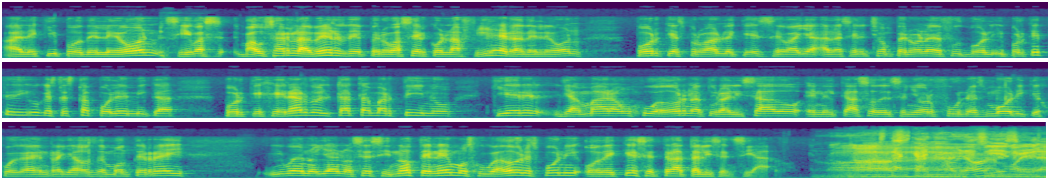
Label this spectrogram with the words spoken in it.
al equipo de León. Sí, va a, va a usar la verde, pero va a ser con la fiera de León. Porque es probable que se vaya a la selección peruana de fútbol. ¿Y por qué te digo que está esta polémica? Porque Gerardo el Tata Martino quiere llamar a un jugador naturalizado, en el caso del señor Funes Mori, que juega en Rayados de Monterrey. Y bueno, ya no sé si no tenemos jugadores, Pony, o de qué se trata, licenciado. No, está está cañón, cañón, así, muy está-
